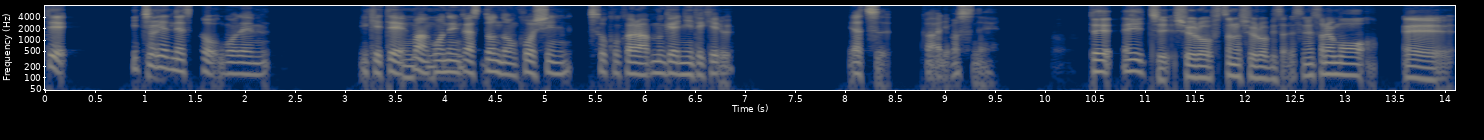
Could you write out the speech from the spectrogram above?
て、1年ですと5年いけて、はい、まあ5年がどんどん更新、そこから無限にできるやつがありますね。で、H、就労、普通の就労ビザですね。それも、え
